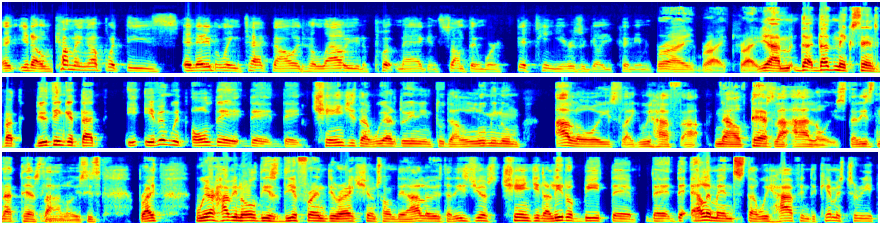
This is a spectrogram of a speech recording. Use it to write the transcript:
uh, you know, coming up with these enabling technology to allow you to put mag in something where 15 years ago you couldn't even. Right, right, right. Yeah, that that makes sense. But do you think that even with all the the the changes that we are doing into the aluminum alloys, like we have uh, now Tesla alloys, that is not Tesla Mhm. alloys, is right. We are having all these different directions on the alloys that is just changing a little bit the the, the elements that we have in the chemistry,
